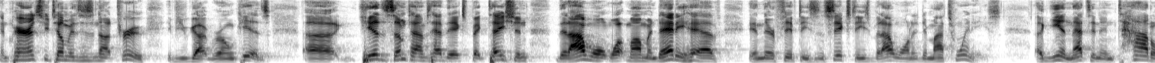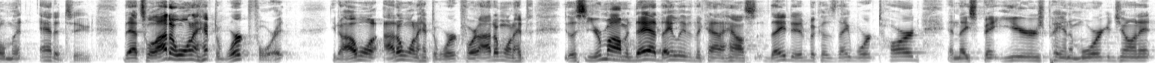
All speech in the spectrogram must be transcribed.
And parents, you tell me this is not true if you've got grown kids. Uh, kids sometimes have the expectation that I want what mom and daddy have in their 50s and 60s, but I want it in my 20s. Again, that's an entitlement attitude. That's, well, I don't want to have to work for it. You know, I want I don't want to have to work for it. I don't want to have to listen. Your mom and dad they live in the kind of house they did because they worked hard and they spent years paying a mortgage on it,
